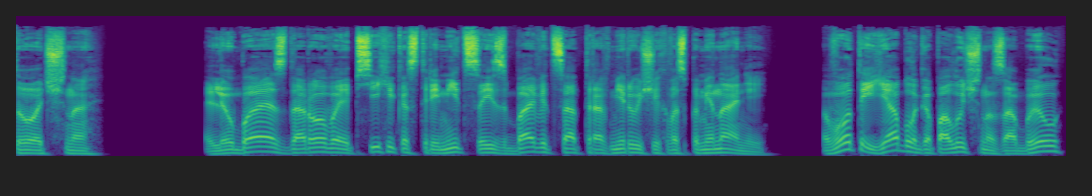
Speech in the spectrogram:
Точно. Любая здоровая психика стремится избавиться от травмирующих воспоминаний. Вот и я благополучно забыл,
